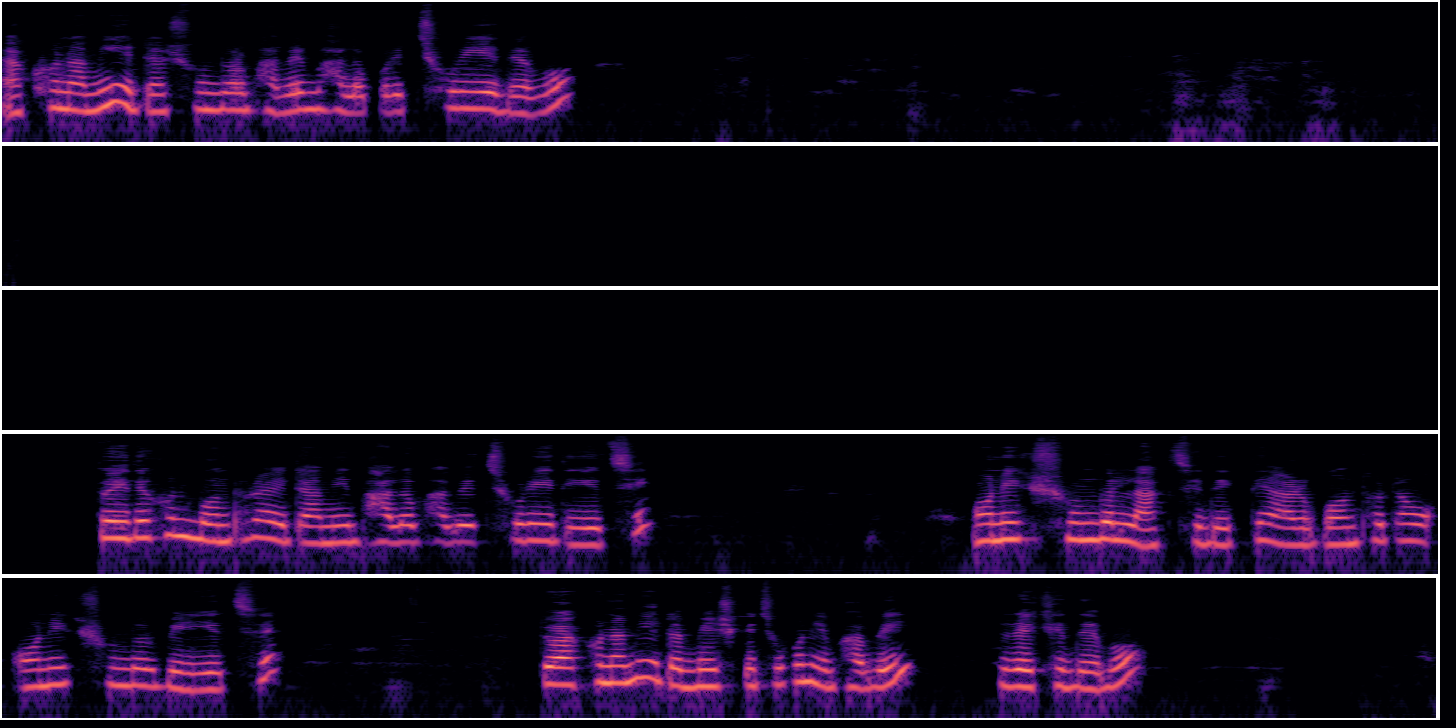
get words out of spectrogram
এখন আমি এটা সুন্দরভাবে ভালো করে ছড়িয়ে দেব। তো এই দেখুন বন্ধুরা, এটা আমি ভালোভাবে ছড়িয়ে দিয়েছি। অনেক সুন্দর লাগছে দেখতে আর গন্ধটাও অনেক সুন্দর বেরিয়েছে। তো এখন আমি এটা বেশ কিছুক্ষণ এভাবেই রেখে দেব।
